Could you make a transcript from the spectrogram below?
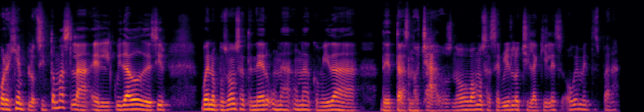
por ejemplo, si tomas la, el cuidado de decir, bueno, pues vamos a tener una, una comida de trasnochados, ¿no? Vamos a servir los chilaquiles, obviamente es para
